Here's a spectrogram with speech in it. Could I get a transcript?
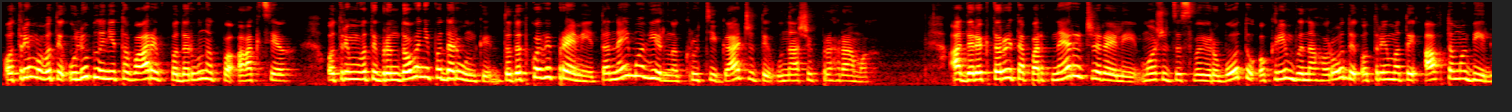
отримувати улюблені товари в подарунок по акціях, отримувати брендовані подарунки, додаткові премії та неймовірно круті гаджети у наших програмах. А директори та партнери джерелі можуть за свою роботу, окрім винагороди, отримати автомобіль,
